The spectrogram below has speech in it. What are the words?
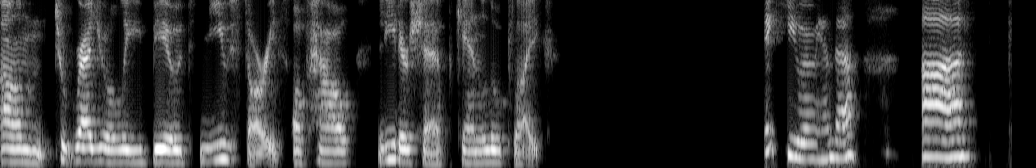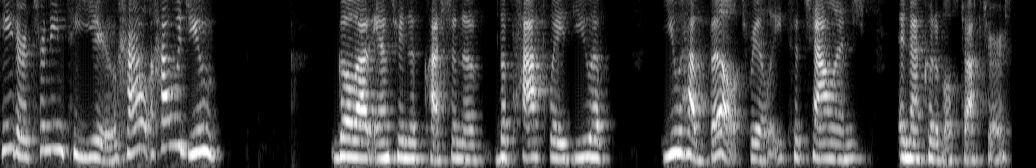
um, to gradually build new stories of how leadership can look like. Thank you, Amanda. Uh, Peter, turning to you, how, how would you go about answering this question of the pathways you have you have built really to challenge inequitable structures?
